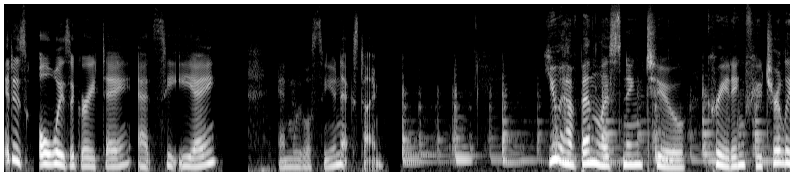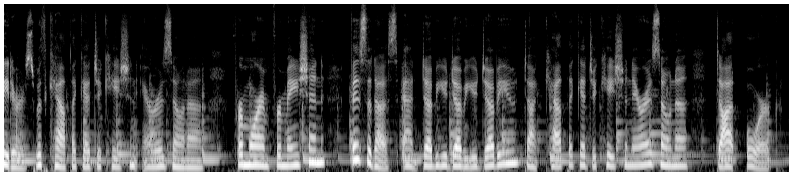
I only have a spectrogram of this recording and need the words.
It is always a great day at CEA, and we will see you next time. You have been listening to Creating Future Leaders with Catholic Education Arizona. For more information, visit us at www.catholiceducationarizona.org.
